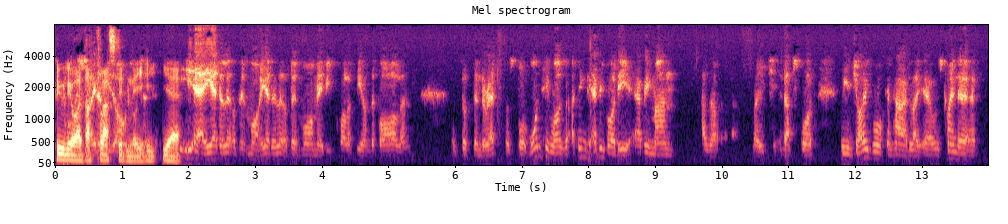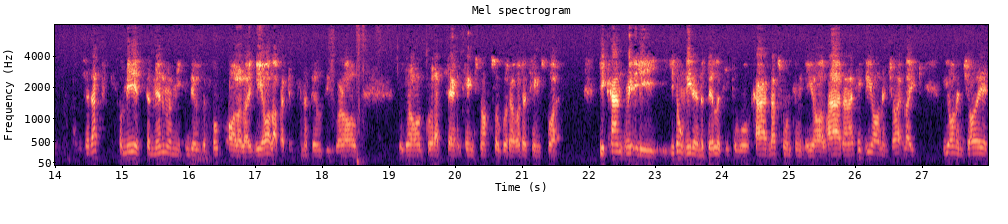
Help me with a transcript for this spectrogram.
Julio had that class, didn't he? he? Yeah. Yeah, he had a little bit more. He had a little bit more maybe quality on the ball and, and stuff than the rest of us. But one thing was, I think everybody, every man has a like that's what we enjoyed working hard. Like I was kind of, so that's for me, it's the minimum you can do as a footballer. Like we all have our different abilities. We're all we're all good at certain things, not so good at other things. But you can't really, you don't need an ability to work hard. And that's one thing we all had, and I think we all enjoy. Like we all enjoy it,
